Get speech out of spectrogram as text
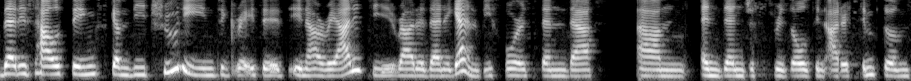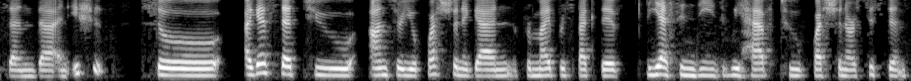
that is how things can be truly integrated in our reality rather than again be forced and uh, um, and then just result in other symptoms and uh, and issues. So i guess that to answer your question again from my perspective yes indeed we have to question our systems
